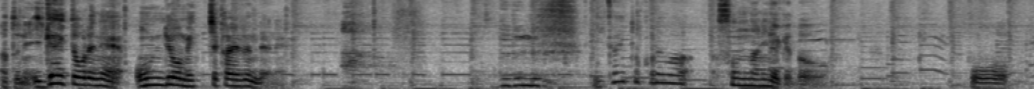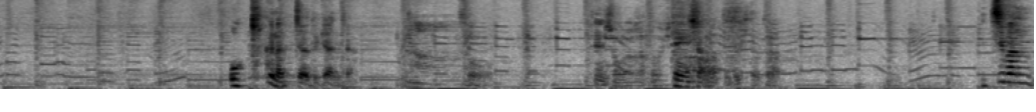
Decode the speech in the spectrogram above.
あとね意外と俺ね音量めっちゃ変えるんだよね。ああ。部分部分。意外とこれはそんなにだけどこう大きくなっちゃう時あるじゃん。あそうテンションが上がった時とか。テンション上がった時とか。一番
